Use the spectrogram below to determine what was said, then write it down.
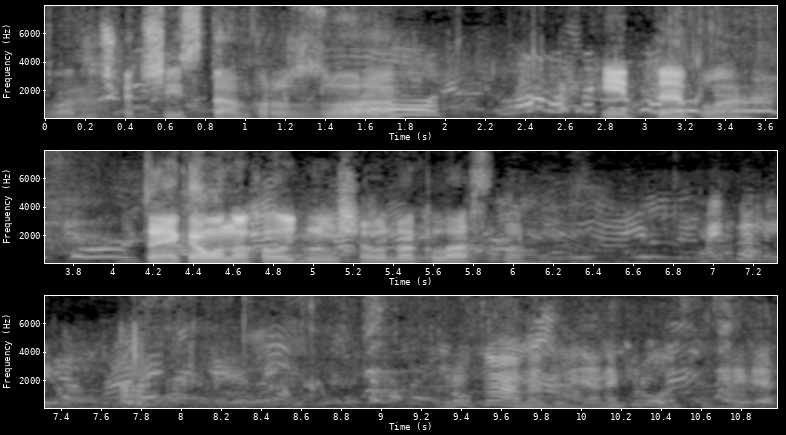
Водичка чиста, прозора і тепла. Та яка вона холодніша, вода класна. Руками, Дуня, не просто зайде.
